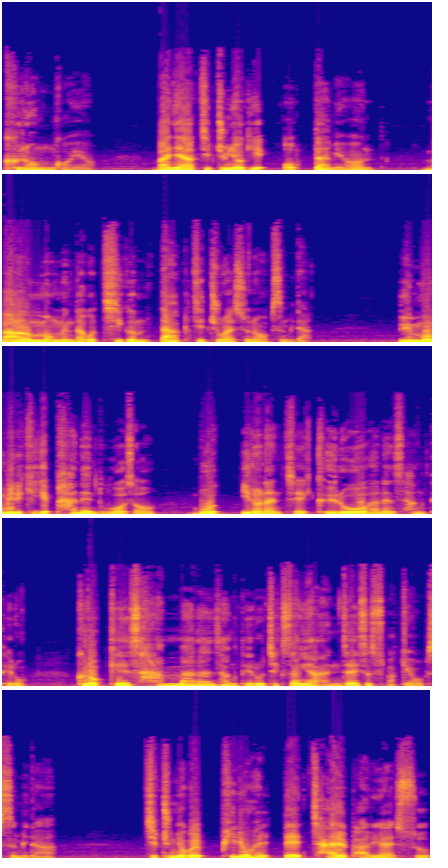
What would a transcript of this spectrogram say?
그런 거예요. 만약 집중력이 없다면 마음 먹는다고 지금 딱 집중할 수는 없습니다. 윗몸 일으키기 판에 누워서 못 일어난 채 괴로워하는 상태로 그렇게 산만한 상태로 책상에 앉아 있을 수밖에 없습니다. 집중력을 필요할 때 잘 발휘할 수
